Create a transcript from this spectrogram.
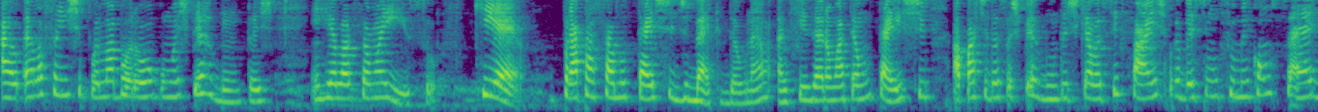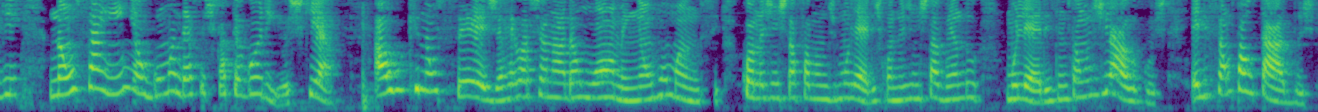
ela fez, tipo, elaborou algumas perguntas em relação a isso, que é para passar no teste de Bechdel, né? Fizeram até um teste a partir dessas perguntas que ela se faz para ver se um filme consegue não sair em alguma dessas categorias, que é algo que não seja relacionado a um homem, a um romance, quando a gente está falando de mulheres, quando a gente está vendo mulheres. Então, os diálogos, eles são pautados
